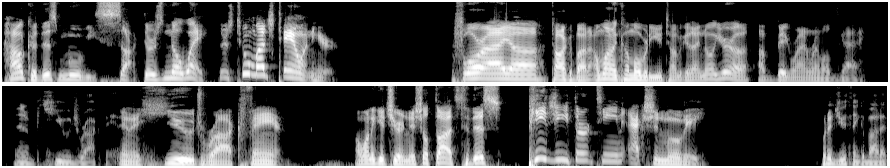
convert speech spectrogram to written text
How could this movie suck? There's no way. There's too much talent here. Before I uh, talk about it, I want to come over to you, Tone, because I know you're a, a big Ryan Reynolds guy And a huge rock fan. and a huge rock fan. I want to get your initial thoughts to this PG 13 action movie. What did you think about it?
